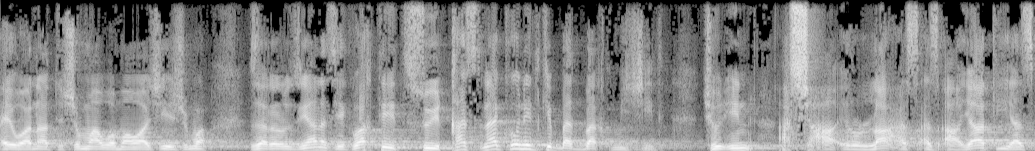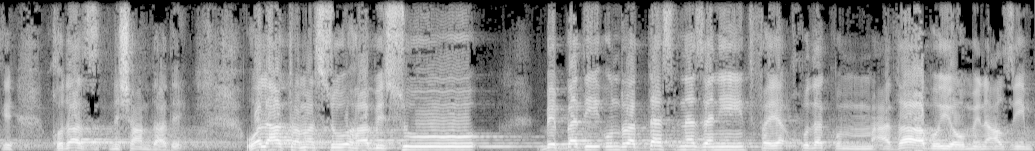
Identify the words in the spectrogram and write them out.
حیوانات شما و مواشی شما ضرر و زیان است. یک وقتی سوی قصد نکنید که بدبخت میشید. چون این از شعائر الله هست از آیاتی هست که خدا نشان داده. ولا تمسوها بسوء به بدی اون را دست نزنید فیأخذکم عذاب یوم عظیم.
